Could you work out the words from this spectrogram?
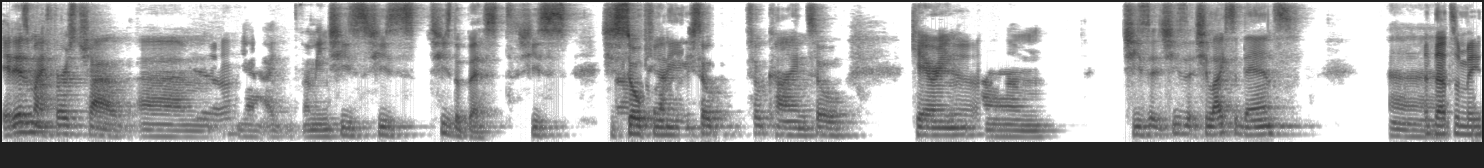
It is my first child. Um, Yeah. yeah, I, I mean, she's she's she's the best. She's she's so funny, so so kind, so caring. yeah. Um, she's a, she's a, she likes to dance. and Uh, that's amazing.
